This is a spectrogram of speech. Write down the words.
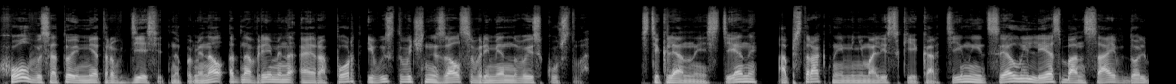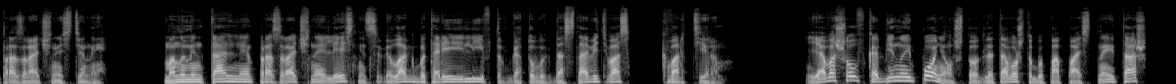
Холл высотой метров 10 напоминал одновременно аэропорт и выставочный зал современного искусства. Стеклянные стены, абстрактные минималистские картины и целый лес бонсай вдоль прозрачной стены. Монументальная прозрачная лестница вела к батарее лифтов, готовых доставить вас к квартирам. Я вошел в кабину и понял, что для того, чтобы попасть на этаж,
